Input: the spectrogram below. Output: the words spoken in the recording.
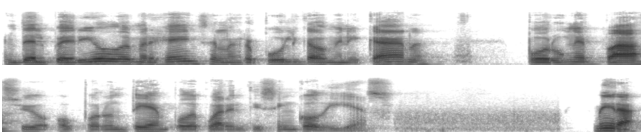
del periodo de emergencia en la República Dominicana por un espacio o por un tiempo de 45 días. Mira,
